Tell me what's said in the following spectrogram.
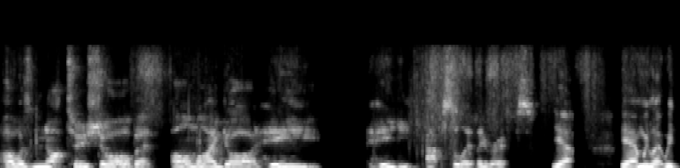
I was not too sure, but oh my god, he he absolutely rips. Yeah, yeah, and we let we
